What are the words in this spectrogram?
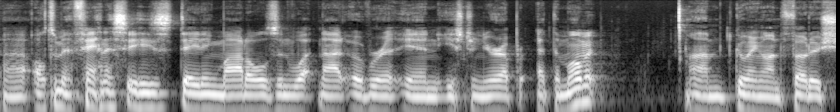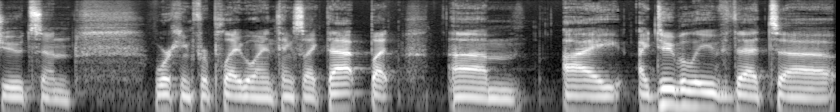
uh, ultimate fantasies, dating models and whatnot over in Eastern Europe at the moment, um, going on photo shoots and working for Playboy and things like that. But um, I I do believe that uh,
